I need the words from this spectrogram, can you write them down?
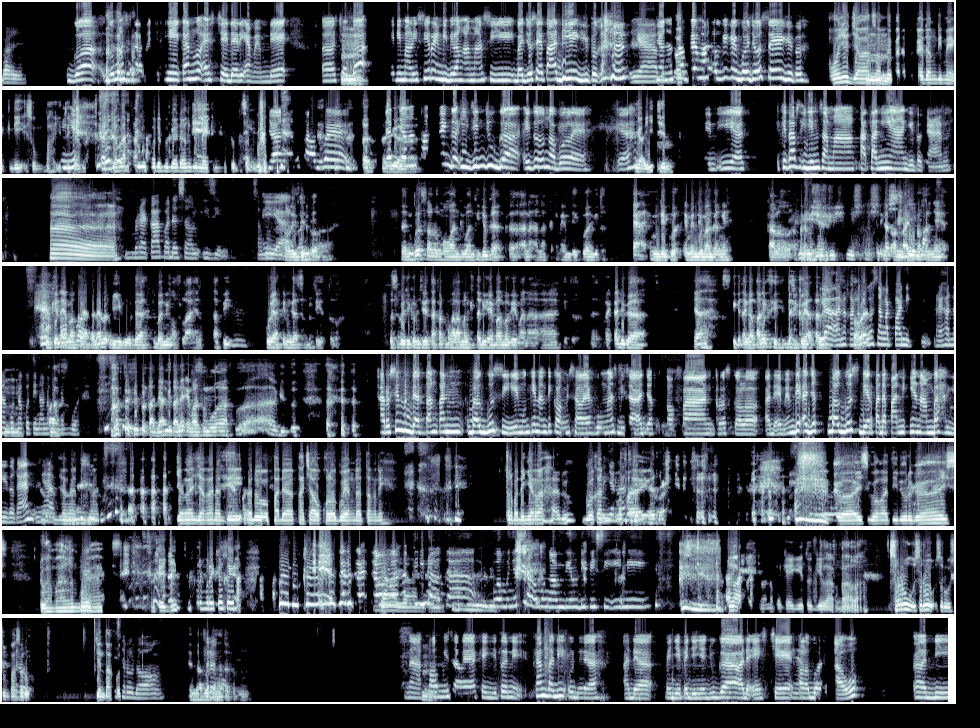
gue gue mau ngasih saran aja nih. Kan lu SC dari MMD. Eh, coba minimalisir yang dibilang sama si Bajose tadi gitu kan. Iya, Jangan betul. sampai makhluknya kayak Bojose gitu. Pokoknya jangan Hmm. sampai pada begadang di McD, sumpah itu Iya. jangan. jangan dulu pada begadang di McD itu pesan gue. Jangan sampai dan jangan sampai nggak izin juga. Itu nggak boleh. Ya. Nggak izin. Dan iya. Kita harus izin sama Kak Tania gitu kan. Ah, mereka pada selalu izin. Sama Iya. Kalau izin. Dan gue selalu mau wanti-wanti juga ke anak-anak MMD gue gitu. Ya, MMD gue, MMD magangnya. Kalau apa namanya, ini kan online prokernya ya. Mungkin emang kelihatannya lebih mudah dibanding offline, tapi Hmm. gue yakin nggak seperti itu. Terus gue juga menceritakan pengalaman kita di EMA bagaimana gitu. Dan mereka juga ya sedikit agak panik sih dari kelihatannya. Ya, anak-anak Soalnya- gue sangat panik. Rehan nakut-nakutin anak-anak gue. Pas pertanyaan ditanya EMA semua, wah gitu. harusnya mendatangkan bagus sih. Mungkin nanti kalau misalnya Humas bisa ajak Tovan, terus kalau ada MMD ajak bagus biar pada paniknya nambah gitu kan. Ya, jangan jangan. jangan jangan nanti aduh pada kacau kalau gue yang datang nih. Terpada nyerah aduh. Gue kan guys, gue nggak tidur guys. Dua malam guys. kayak gitu kan mereka kayak aduh kan. Aduh kacau banget. Tidak kak, gue menyesal mengambil divisi ini. Enggak, sampai kayak gitu gila enggak lah. Seru, seru, seru sumpah seru. Seru. Jangan takut. Seru dong. Yang takut, Seru. jangan takut. Nah, Hmm. kalau misalnya kayak gitu nih, kan tadi udah ada PJ-PJ-nya juga, ada SC. Iya. Kalau boleh tahu eh, di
